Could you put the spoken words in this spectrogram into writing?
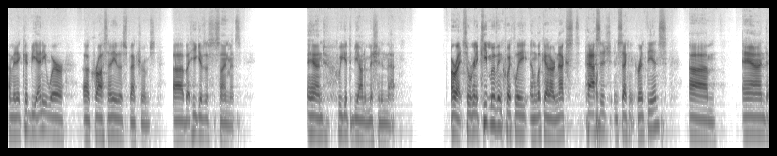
I mean, it could be anywhere across any of those spectrums, uh, but He gives us assignments. And we get to be on a mission in that. All right, so we're going to keep moving quickly and look at our next passage in Second Corinthians. Um, and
